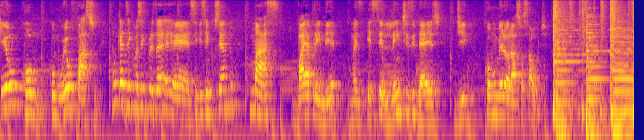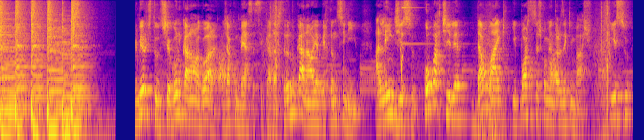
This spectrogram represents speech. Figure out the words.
eu como, como eu faço. Não quer dizer que você precisa é, seguir 100%, mas vai aprender umas excelentes ideias de como melhorar a sua saúde. Primeiro de tudo, chegou no canal agora, já começa se cadastrando no canal e apertando o sininho. Além disso, compartilha, dá um like e posta seus comentários aqui embaixo. Isso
